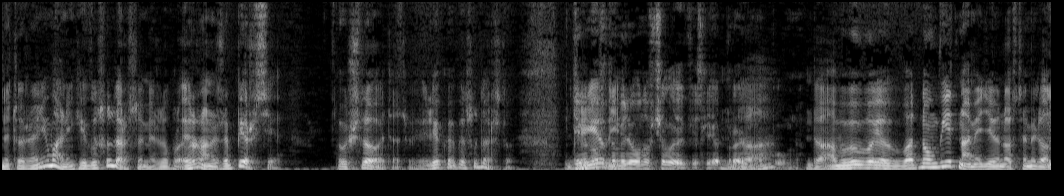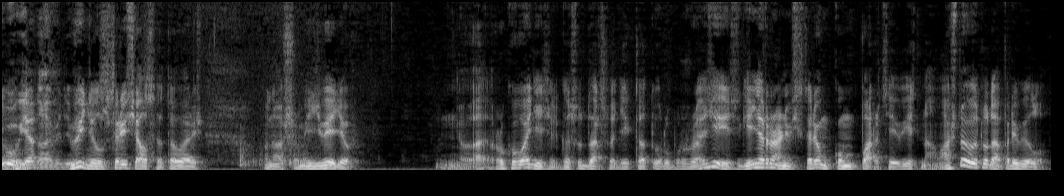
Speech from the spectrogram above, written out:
Это же не маленькие государства, между прочим. Иран же Персия. Вы что, это великое государство. 90 Древнее. миллионов человек, если я правильно Да, помню. да, а вы, вы в одном Вьетнаме 90 миллионов. И в Я Вьетнаме 90. видел, встречался товарищ наш Медведев, а, руководитель государства диктатуры буржуазии с генеральным секретарем Компартии Вьетнама. А что его туда привело?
